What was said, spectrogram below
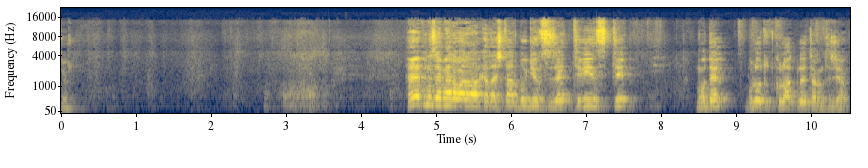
Dur. Hepinize merhaba arkadaşlar. Bugün size Twins Tip model Bluetooth kulaklığı tanıtacağım.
